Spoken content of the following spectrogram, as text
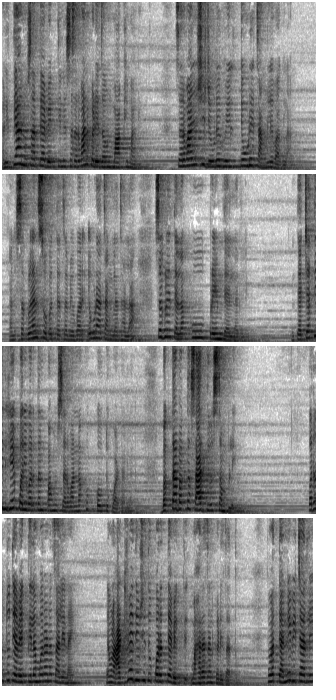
आणि त्यानुसार त्या व्यक्तीने सर्वांकडे जाऊन माफी मागितली. सर्वांशी जेवढे होईल तेवढे चांगले वागला. आणि सगळ्यांसोबत त्याचा व्यवहार एवढा चांगला झाला सगळे त्याला खूप प्रेम द्यायला लागले. त्याच्यातील हे परिवर्तन पाहून सर्वांना खूप कौतुक वाटायला लागले. बघता बघता सात दिवस संपले. परंतु त्या व्यक्तीला मरणच आले नाही. त्यामुळे आठव्या दिवशी तो परत त्या व्यक्ती महाराजांकडे जातो. तेव्हा त्यांनी विचारले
